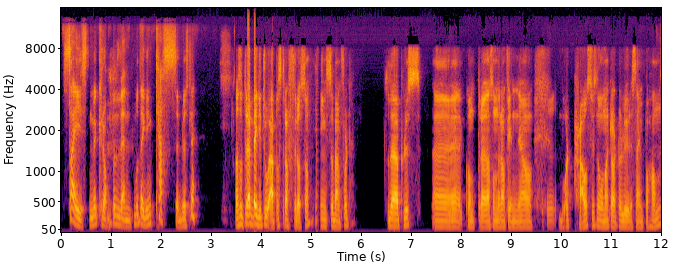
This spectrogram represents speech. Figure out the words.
16 med kroppen vendt mot egen kasse, plutselig. Og så tror jeg begge to er på straffer også, Ings og Bamford. Så det er pluss. Eh, kontra sånn Rafinha og Mm. Ward Prowse, hvis noen har klart å lure seg inn på han.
